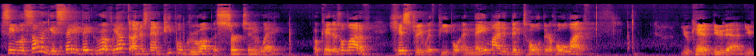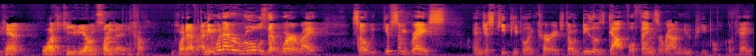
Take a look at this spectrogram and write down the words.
See, when someone gets saved, they grew up. We have to understand people grew up a certain way. Okay, there's a lot of history with people, and they might have been told their whole life, you can't do that. You can't watch TV on Sunday. You know, whatever. I mean, whatever rules that were, right? So give some grace and just keep people encouraged. Don't do those doubtful things around new people, okay?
